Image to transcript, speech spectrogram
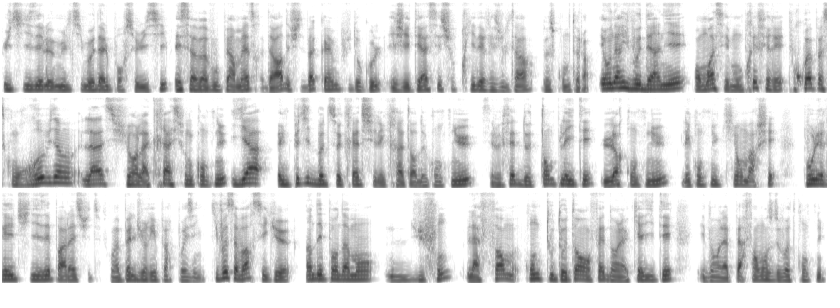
Utilisez le multimodal pour celui-ci, et ça va vous permettre d'avoir des feedbacks quand même plus cool. Et j'ai été assez surpris des résultats de ce prompt-là. Et on arrive au dernier. Pour moi, c'est mon préféré. Pourquoi? Parce qu'on revient là sur la création de contenu. Il y a une petite botte secrète chez les créateurs de contenu. C'est le fait de templater leur contenu, les contenus qui ont marché, pour les réutiliser par la suite. Ce qu'on appelle du repurposing. Ce qu'il faut savoir, c'est que, indépendamment du fond, la forme compte tout autant, en fait, dans la qualité et dans la performance de votre contenu.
